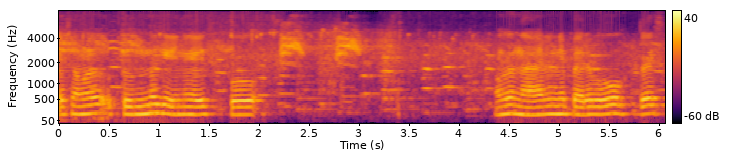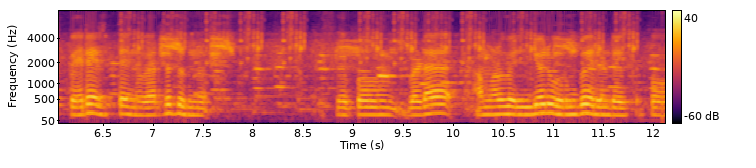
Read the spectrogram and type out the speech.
ഗൈസ് നമ്മൾ തിന്ന് കഴിഞ്ഞു ഗൈസ് ഇപ്പോൾ നമുക്ക് നേരെ ഇനി പെര ഓ ഗൈസ് പെര ഇരുട്ടായിരുന്നു വെറുതെ തിന്ന്. ഇപ്പോൾ ഇവിടെ നമ്മൾ വലിയൊരു ഉറുമ്പ് വരുന്നുണ്ട് ഇപ്പോൾ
